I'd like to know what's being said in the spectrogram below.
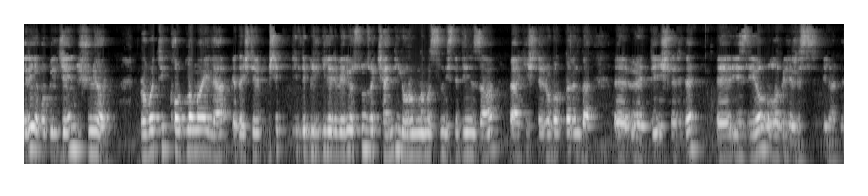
yapabileceğini düşünüyorum. Robotik kodlamayla ya da işte bir şekilde bilgileri veriyorsunuz ve kendi yorumlamasını istediğiniz zaman belki işte robotların da e, ürettiği işleri de e, izliyor olabiliriz ileride.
